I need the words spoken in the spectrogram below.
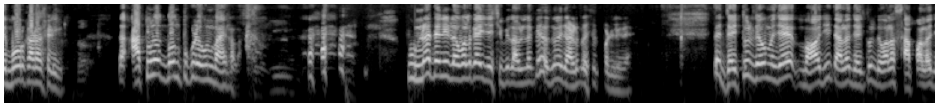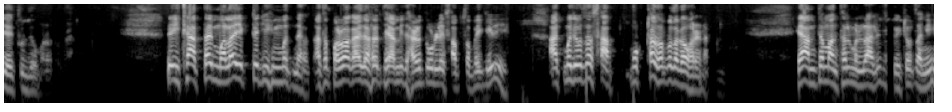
ते बोर काढासाठी तर आतूनच दोन तुकडे होऊन बाहेर आला. पुन्हा त्यांनी डबल काही जेसीबी लावलं ते अजूनही झाडं तसेच पडलेले आहे तर जैतूर देव म्हणजे भावाजी त्याला जैतूर देवाला सापाला जैतूर देव म्हणत होता. तर इथे आता मला एकट्याची हिंमत नाही होत. आता परवा काय झालं ते आम्ही झाडं तोडले साफसफाई केली. आतमध्ये होता साप मोठा सापाचा गव्हारणा हे आमच्या माणसाला म्हणलं आले ते पेटवतानी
